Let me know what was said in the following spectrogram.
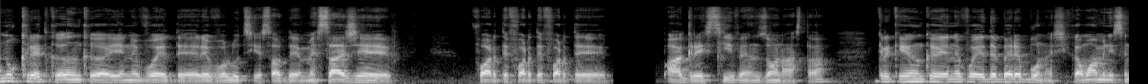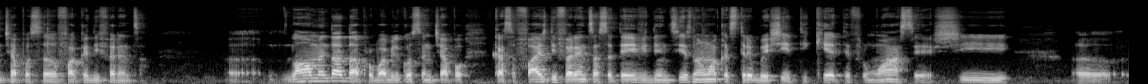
Nu cred că încă e nevoie de revoluție sau de mesaje foarte, foarte, foarte agresive în zona asta. Cred că încă e nevoie de bere bună și ca oamenii să înceapă să facă diferența. Uh, la un moment dat, da, probabil că o să înceapă ca să faci diferența, să te evidențiezi, normal că îți trebuie și etichete frumoase și uh,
